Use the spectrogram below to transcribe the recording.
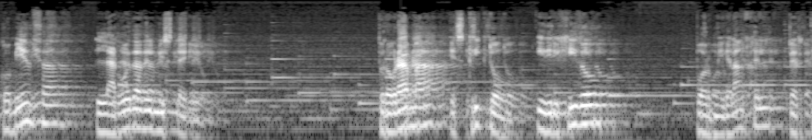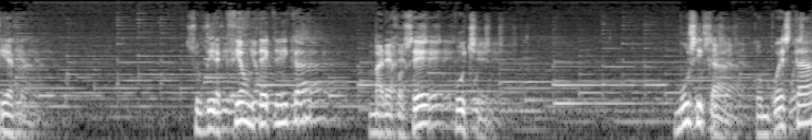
Comienza La Rueda del Misterio. Programa escrito y dirigido por Miguel Ángel Pertierra. Subdirección técnica María José Puche. Música compuesta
